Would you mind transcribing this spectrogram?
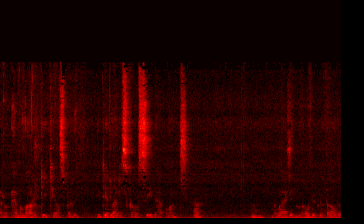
I don't have a lot of details, but he, did let us go see that once. Mm. The wagon loaded with all the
